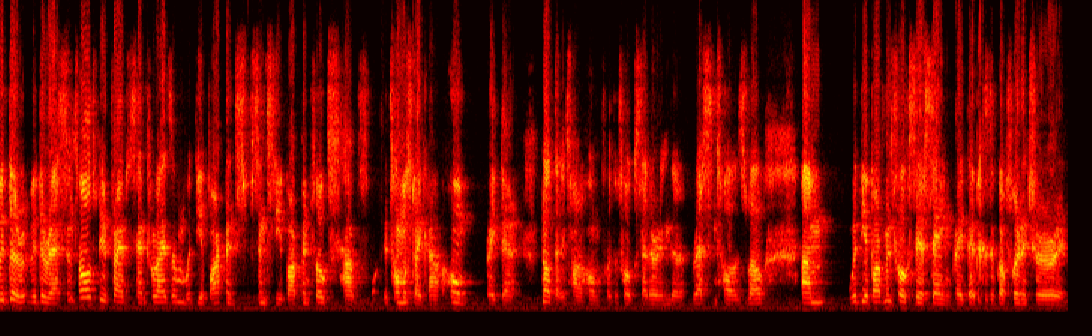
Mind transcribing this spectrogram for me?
with the with the residence halls, we're trying to centralize them. With the apartments, since the apartment folks have, it's almost like a home right there. Not that it's not a home for the folks that are in the residence hall as well. Um, with the apartment folks, they're staying right there because they've got furniture and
